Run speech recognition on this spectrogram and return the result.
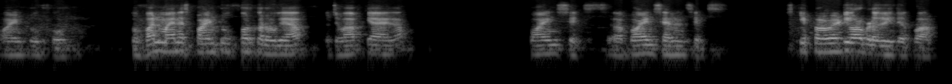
पॉइंट टू फोर तो one minus point two four करोगे आप तो जवाब क्या आएगा? Point six point seven six इसकी प्रोबेबिलिटी और बढ़ गई, देखो आप।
